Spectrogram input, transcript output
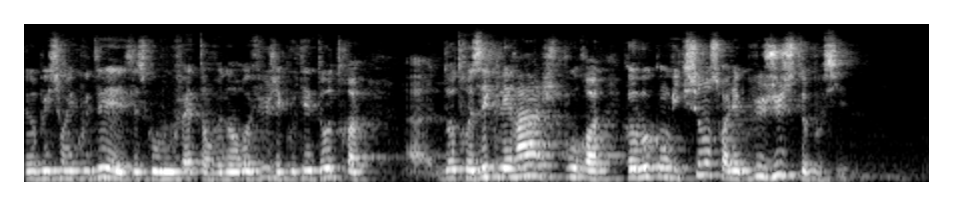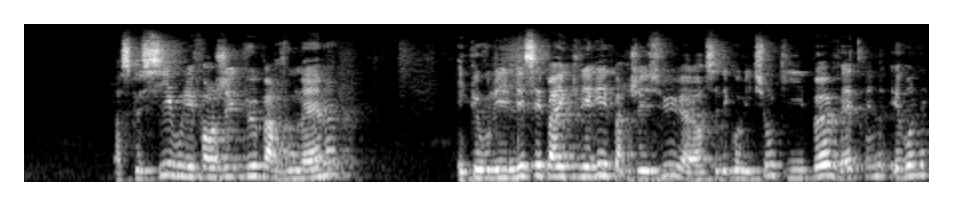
que nous puissions écouter, et c'est ce que vous faites en venant au refuge, écouter d'autres euh, éclairages pour euh, que vos convictions soient les plus justes possibles. Parce que si vous les forgez que par vous-même et que vous ne les laissez pas éclairer par Jésus, alors c'est des convictions qui peuvent être erronées.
